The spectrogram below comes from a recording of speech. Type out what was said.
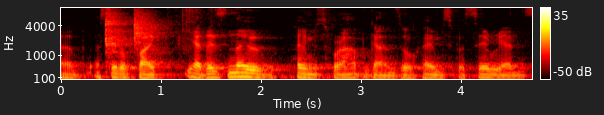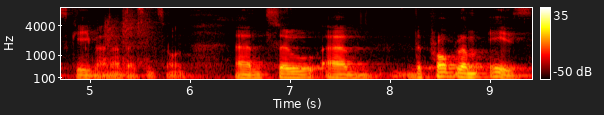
a, a, sort of like, yeah, there's no homes for Afghans or homes for Syrians scheme and others and so on. Um, so um, the problem is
